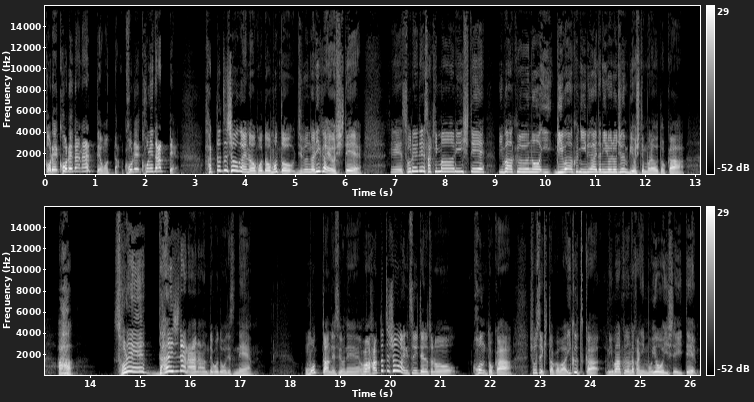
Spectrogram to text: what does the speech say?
これ、これだなって思った。これ、これだって。発達障害のことをもっと自分が理解をして、えー、それで先回りして、リワークの、リワークにいる間にいろいろ準備をしてもらうとか、あ、それ大事だな、なんてことをですね、思ったんですよね。まあ、発達障害についてのその本とか書籍とかはいくつかリワークの中にも用意していて、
